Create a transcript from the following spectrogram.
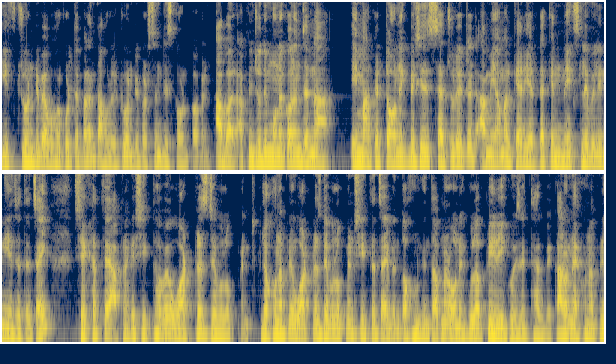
গিফট টোয়েন্টি ব্যবহার করতে পারেন, তাহলে টোয়েন্টি পার্সেন্ট ডিসকাউন্ট পাবেন। আবার আপনি যদি মনে করেন যে না এই মার্কেটটা অনেক বেশি স্যাচুরেটেড আমি আমার ক্যারিয়ারটাকে নেক্সট লেভেলে নিয়ে যেতে চাই। সেক্ষেত্রে আপনাকে শিখতে হবে ওয়ার্ডপ্রেস ডেভেলপমেন্ট যখন আপনি ওয়ার্ডপ্রেস ডেভেলপমেন্ট শিখতে চাইবেন, তখন কিন্তু আপনার অনেকগুলো প্রি রিকোয়েজিট থাকবে। কারণ এখন আপনি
